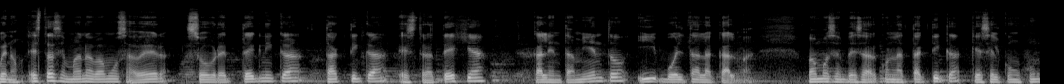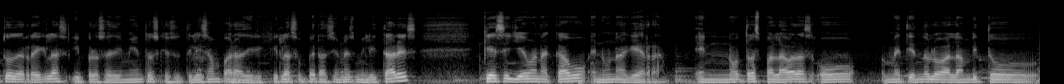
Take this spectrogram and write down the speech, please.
Bueno, esta semana vamos a ver sobre técnica, táctica, estrategia, calentamiento y vuelta a la calma. Vamos a empezar con la táctica, que es el conjunto de reglas y procedimientos que se utilizan para dirigir las operaciones militares que se llevan a cabo en una guerra. En otras palabras, o metiéndolo al ámbito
